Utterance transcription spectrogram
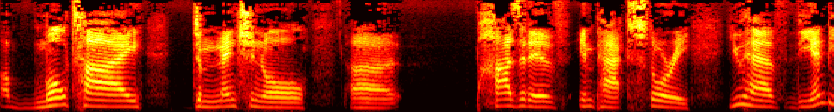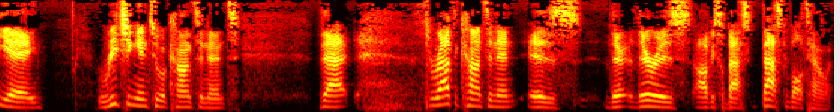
a multi-dimensional, uh, positive impact story. You have the NBA reaching into a continent that throughout the continent is there there is obviously bas- basketball talent.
